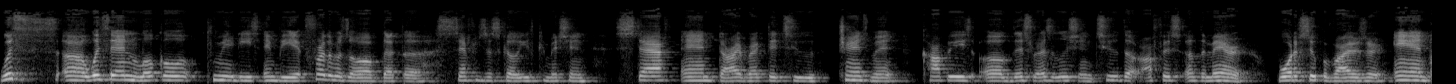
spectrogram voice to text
with uh, within local communities and be it further resolved that the San Francisco Youth Commission staff and directed to transmit copies of this resolution to the office of the mayor, board of supervisor, and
